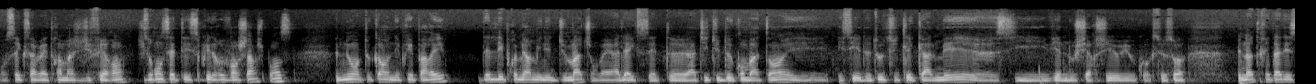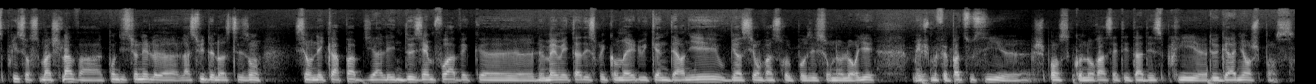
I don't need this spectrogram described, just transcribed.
On sait que ça va être un match différent. Ils auront cet esprit de revanchard, je pense. Nous, en tout cas, on est préparés. Dès les premières minutes du match, on va y aller avec cette euh, attitude de combattant et essayer de tout de suite les calmer euh, s'ils viennent nous chercher ou quoi que ce soit. notre état d'esprit sur ce match-là va conditionner la suite de notre saison. Si on est capable d'y aller une deuxième fois avec euh, le même état d'esprit qu'on a eu le week-end dernier, ou bien si on va se reposer sur nos lauriers. Mais je me fais pas de soucis. je pense qu'on aura cet état d'esprit de gagnant, je pense.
